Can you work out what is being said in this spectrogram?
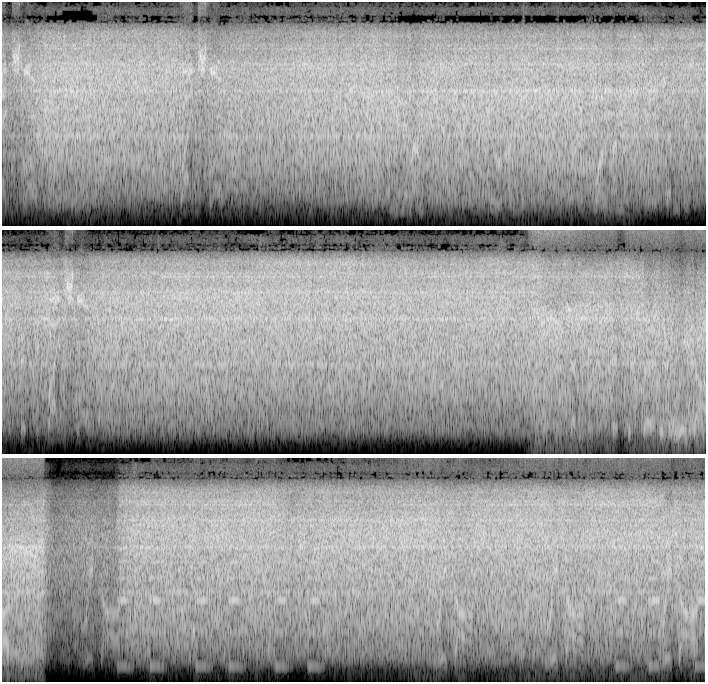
Glide slow. Glide slow. Minimum 200, 100, 70, 50. Glide slow. Retard.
